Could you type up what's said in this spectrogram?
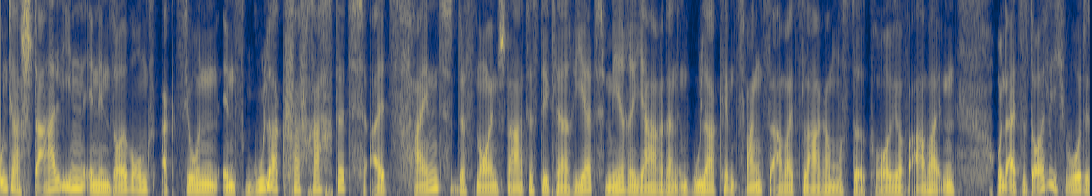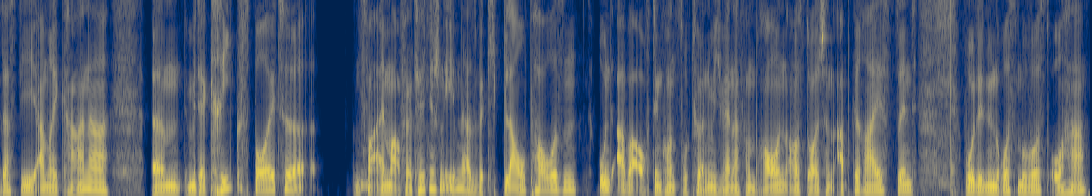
unter Stalin in den Säuberungsaktionen ins Gulag verfrachtet, als Feind des neuen Staates deklariert, mehrere Jahre dann im Gulag, im Zwangsarbeitslager musste Korolev arbeiten. Und als es deutlich wurde, dass die Amerikaner ähm, mit der Kriegsbeute und zwar einmal auf der technischen Ebene, also wirklich Blaupausen und aber auch den Konstrukteuren, nämlich Werner von Braun aus Deutschland abgereist sind, wurde den Russen bewusst, oha,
